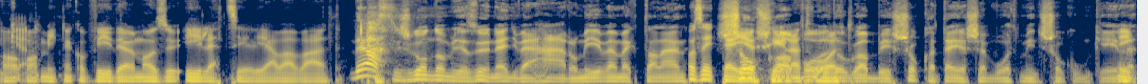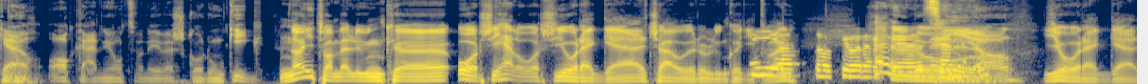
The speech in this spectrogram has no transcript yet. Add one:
a, amiknek a védelme az ő életcéljává vált. De azt is gondolom, hogy az ő 43 éve meg talán Az egy teljes sokkal élet volt. boldogabb és sokkal teljesebb volt, mint sokunk élete, Igen. akár 80 éves korunkig. Na itt van velünk uh, Orsi. Hello Orsi, jó reggel. Ciao, örülünk, hogy itt vagy. Sziasztok, jó reggelt! Hello. Szia. Jó reggel.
